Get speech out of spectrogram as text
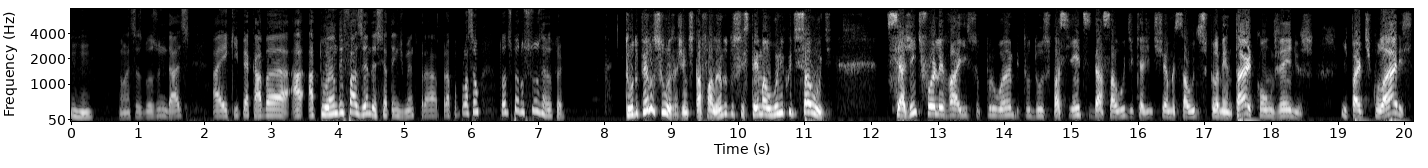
Uhum. Então, nessas duas unidades, a equipe acaba atuando e fazendo esse atendimento para a população, todos pelo SUS, né, doutor? Tudo pelo SUS. A gente está falando do Sistema Único de Saúde. Se a gente for levar isso para o âmbito dos pacientes da saúde, que a gente chama de saúde suplementar, convênios e particulares,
